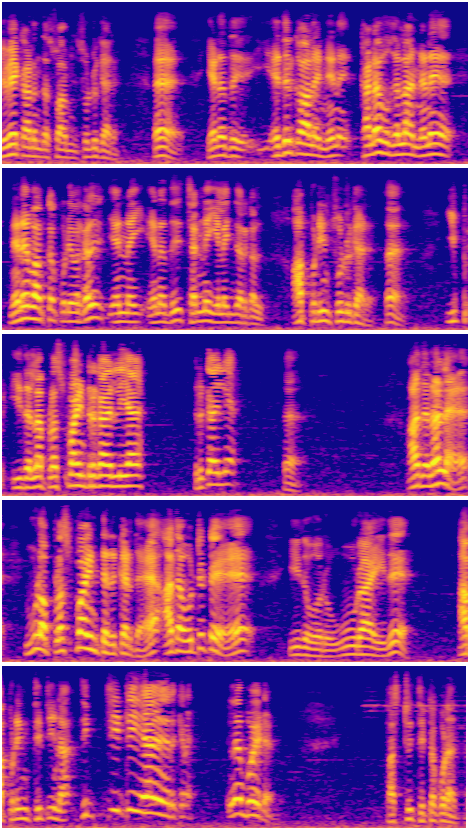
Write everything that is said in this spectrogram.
விவேகானந்த சுவாமி சொல்லிருக்காரு. எனது எதிர்கால கனவுகள்லாம் நினைவாக்கக்கூடியவர்கள் என்னை எனது சென்னை இளைஞர்கள் அப்படின்னு சொல்லிருக்காரு. இதெல்லாம் பிளஸ் பாயிண்ட் இருக்கா இல்லையா? இருக்கா இல்லையா? அதனால இவ்வளவு பிளஸ் பாயிண்ட் இருக்கிறத அதை விட்டுட்டு இது ஒரு ஊரா இது அப்படின்னு திட்டினா திட்டிட்டு ஏன் இருக்கிறேன்? இல்ல போயிட்டேன். திட்டக்கூடாது.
